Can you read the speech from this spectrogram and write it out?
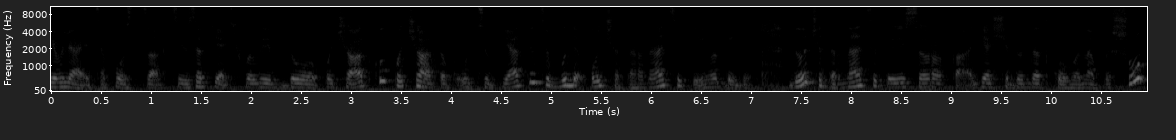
з'являється пост з акцією за 5 хвилин до початку. Початок у цю п'ятницю буде о 14 годині до 14.40. Я ще додатково напишу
